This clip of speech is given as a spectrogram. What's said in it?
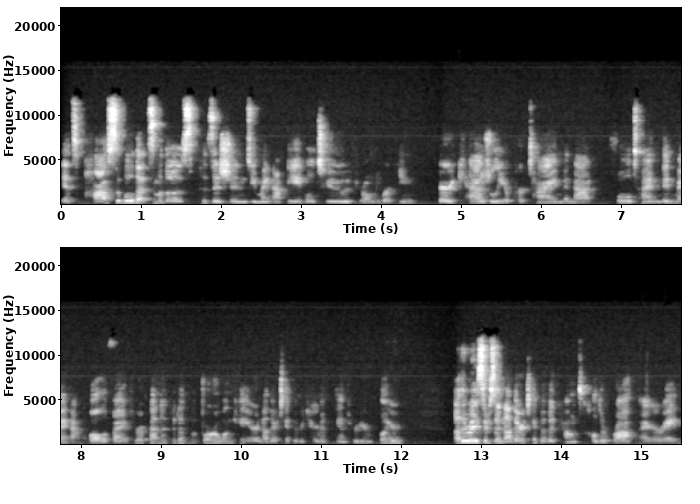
It's possible that some of those positions you might not be able to if you're only working very casually or part time and not full time, they might not qualify for a benefit of a 401k or another type of retirement plan through your employer. Otherwise, there's another type of account called a Roth IRA.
